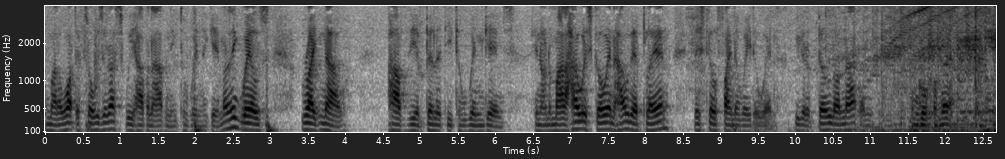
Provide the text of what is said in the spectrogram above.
no matter what it throws at us, we have an avenue to win the game. And I think Wales, right now, have the ability to win games. You know, no matter how it's going, how they're playing, they still find a way to win. We've got to build on that and, and go from there.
